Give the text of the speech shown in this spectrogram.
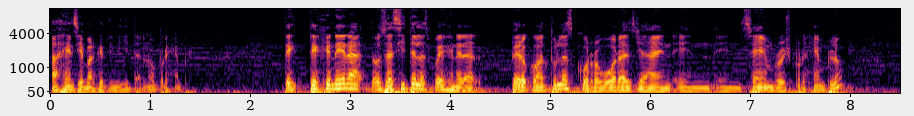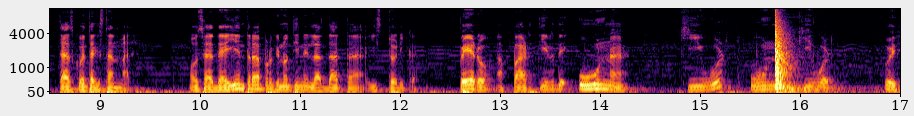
agencia de marketing digital, ¿no? Por ejemplo. Te, te, genera, o sea, sí te las puede generar, pero cuando tú las corroboras ya en, en, en SEMrush, por ejemplo, te das cuenta que están mal. O sea, de ahí entra porque no tiene la data histórica. Pero a partir de una keyword, una keyword. Uy,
